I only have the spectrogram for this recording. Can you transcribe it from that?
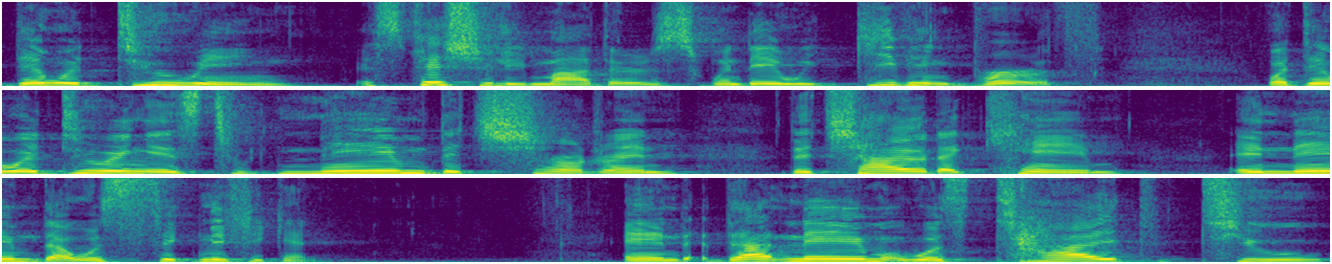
they were doing, especially mothers, when they were giving birth, what they were doing is to name the children, the child that came, a name that was significant. And that name was tied to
